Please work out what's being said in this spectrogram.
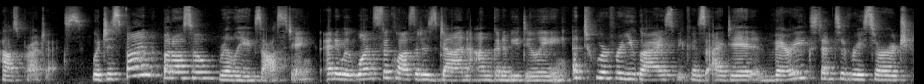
house projects, which is fun, but also really exhausting. Anyway, once the closet is done, I'm gonna be doing a tour for you guys because I did very extensive research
